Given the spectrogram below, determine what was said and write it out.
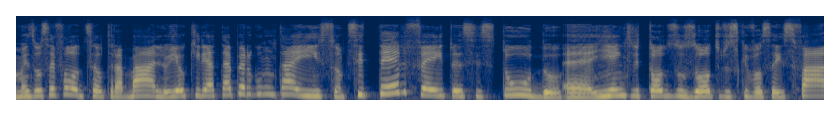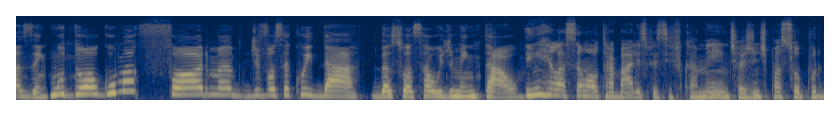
mas você falou do seu trabalho e eu queria até perguntar isso. Se ter feito esse estudo, é, e entre todos os outros que vocês fazem, mudou alguma forma de você cuidar da sua saúde mental? Em relação ao trabalho especificamente, a gente passou por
